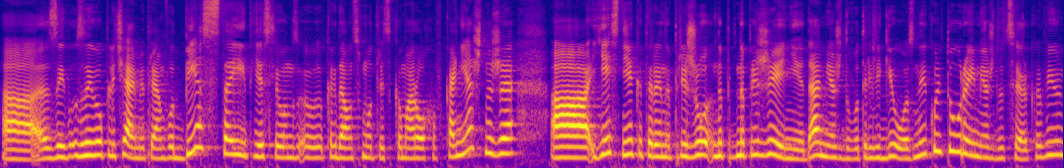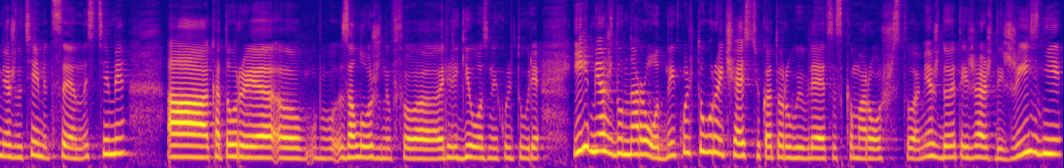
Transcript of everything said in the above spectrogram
его, за его плечами прям вот бес стоит, если он, когда он смотрит скоморохов. Конечно же, есть некоторое напряжение, да, между вот религиозной культурой, между церковью, между теми ценностями, а, которые э, заложены в э, религиозной культуре, и между народной культурой, частью которого является скоморожество, между этой жаждой жизни,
